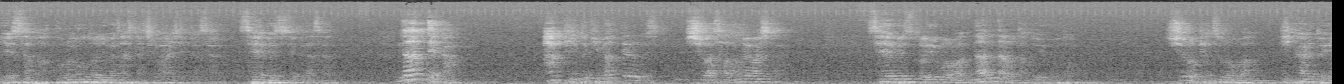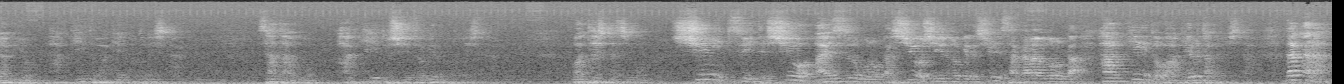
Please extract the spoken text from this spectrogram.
たんですイエス様はこのほどに私たちを愛してくださる性別してくださるなんでかはっきりと決まってるんです。主は定めました。性別というものは何なのかということ。主の結論は光と闇をはっきりと分けることでした。サタンもはっきりと退けることでした。私たちも主について主を愛する者か主を退けて主に逆らう者かはっきりと分けるためでした。だから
